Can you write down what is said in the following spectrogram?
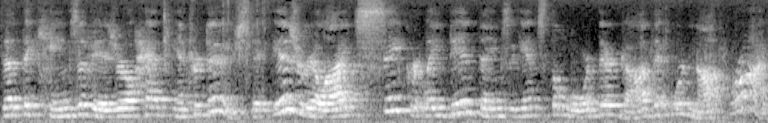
that the kings of Israel had introduced. The Israelites secretly did things against the Lord their God that were not right.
